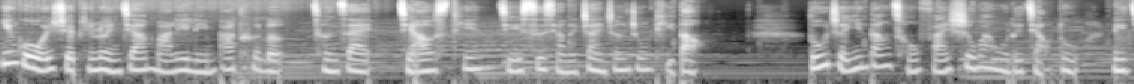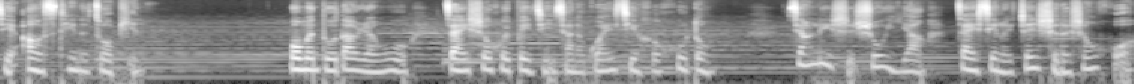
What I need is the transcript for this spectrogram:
英国文学评论家玛丽琳·巴特勒曾在《简·奥斯汀及思想的战争》中提到，读者应当从凡事万物的角度理解奥斯汀的作品。我们读到人物在社会背景下的关系和互动，像历史书一样再现了真实的生活，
